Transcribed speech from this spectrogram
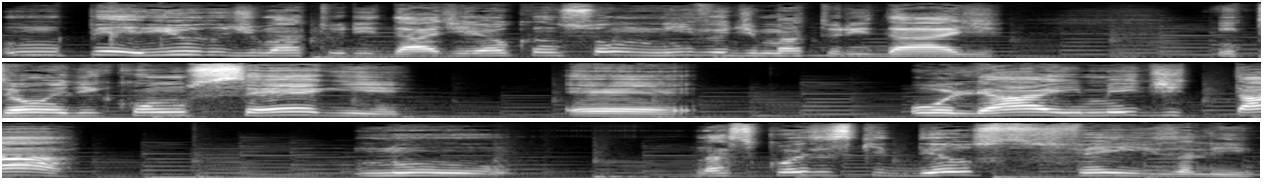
um, um período de maturidade, ele alcançou um nível de maturidade. Então ele consegue é, olhar e meditar no, nas coisas que Deus fez ali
